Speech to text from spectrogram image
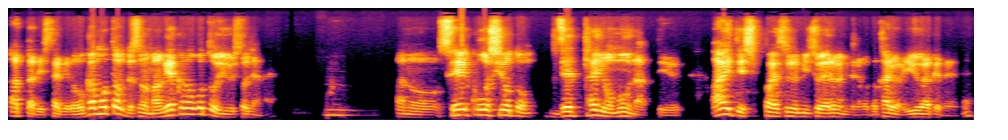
あったりしたけど、岡本太郎ってその真逆のことを言う人じゃない？うんあの、成功しようと絶対に思うなっていう、あえて失敗する道を選ぶみたいなことを彼は言うわけだよね。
